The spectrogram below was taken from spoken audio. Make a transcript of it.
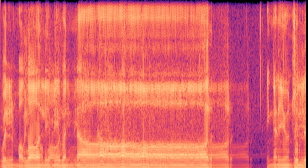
والمظالم والنار. ഇങ്ങനെയും ചൊല്ല്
